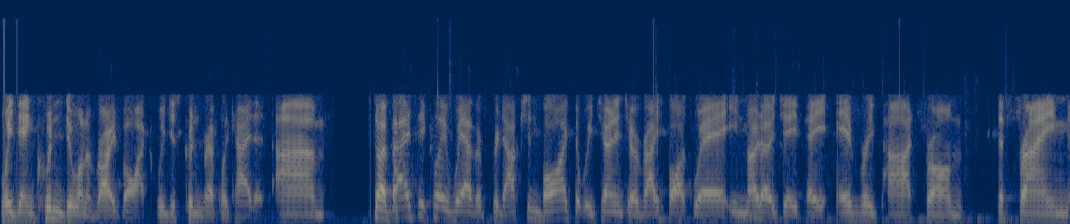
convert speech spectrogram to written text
we then couldn't do on a road bike, we just couldn't replicate it. Um, so basically, we have a production bike that we turn into a race bike where in MotoGP, every part from the frame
